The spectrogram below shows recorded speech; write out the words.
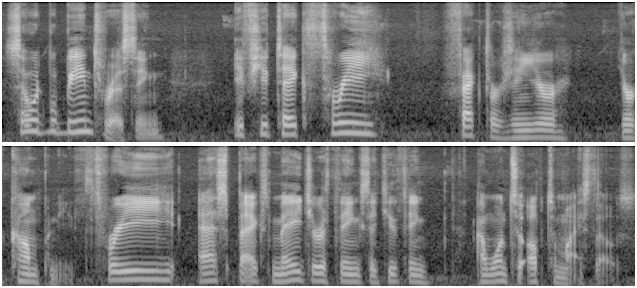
so it would be interesting if you take three factors in your, your company, three aspects, major things that you think, I want to optimize those.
